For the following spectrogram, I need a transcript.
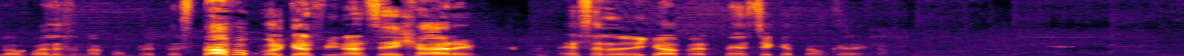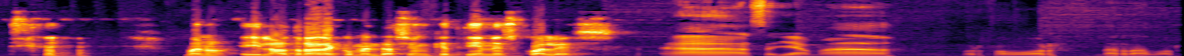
lo cual es una completa estafa porque al final sí hay harem. Esa es la única advertencia que tengo que dejar. Bueno, y la otra recomendación que tienes, ¿cuál es? Ah, se llama, por favor, narrador.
